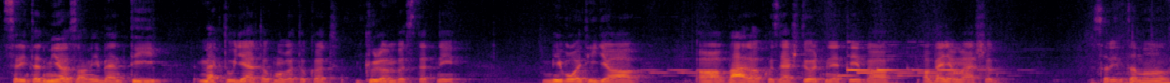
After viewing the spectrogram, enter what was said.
Szerinted mi az, amiben ti meg tudjátok magatokat különböztetni? Mi volt így a, a vállalkozás történetében a, a benyomásod? Szerintem a,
